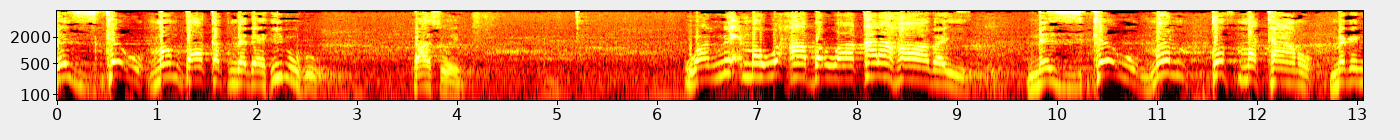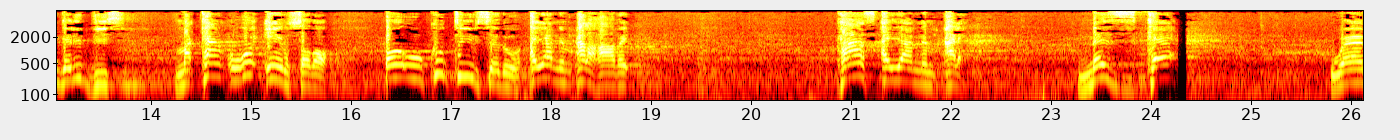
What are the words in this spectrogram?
maskau man daaqat madaahibuhu taas weye wa nicma waxaa barwaaqa lahaaday maskau man qof makaanu magangelidiis makaan uu u ciirsado oo uu ku tiirsado ayaa nimco lahaaday. Kaas ayaa nimco leh. Maska waa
